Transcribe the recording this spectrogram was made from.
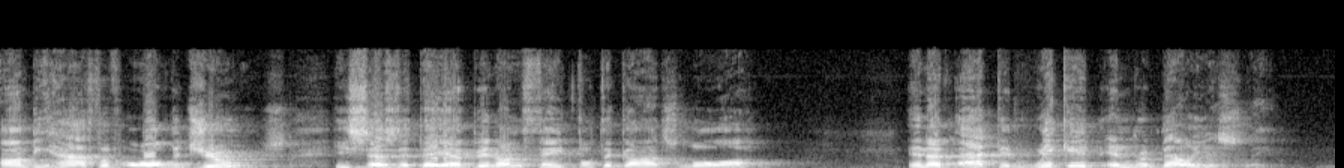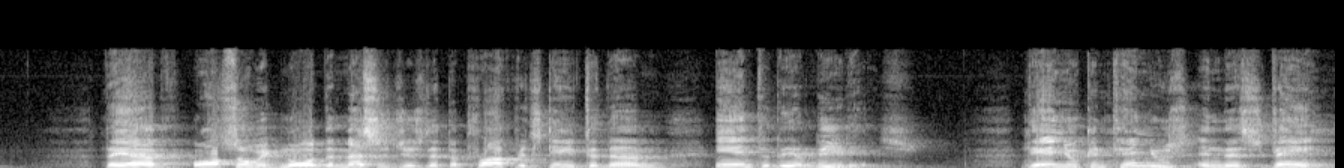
on behalf of all the Jews. He says that they have been unfaithful to God's law and have acted wicked and rebelliously. They have also ignored the messages that the prophets gave to them and to their leaders. Daniel continues in this vein.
